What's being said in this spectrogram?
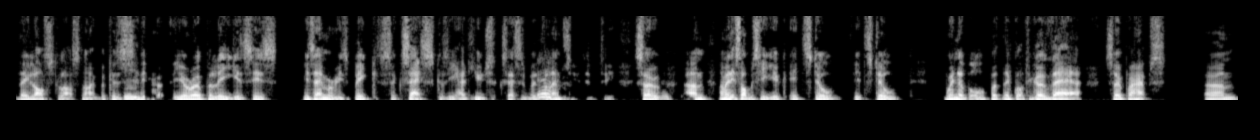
they lost last night because mm. the, the, Europa League is his is Emery's big success because he had huge successes with yeah. Valencia, didn't he? So, hmm. um, I mean, it's obviously you, it's still it's still winnable, but they've got to go there. So perhaps um,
